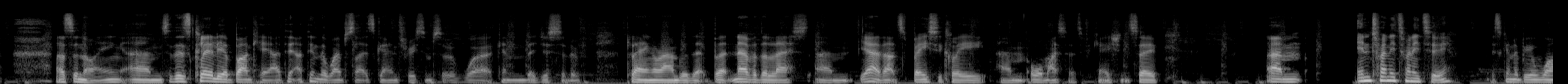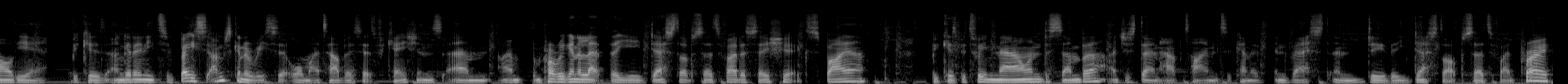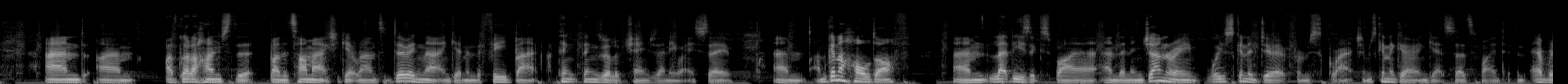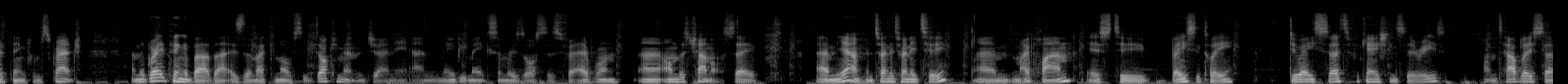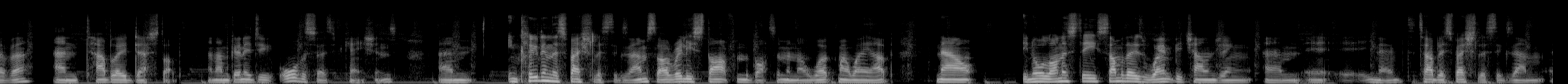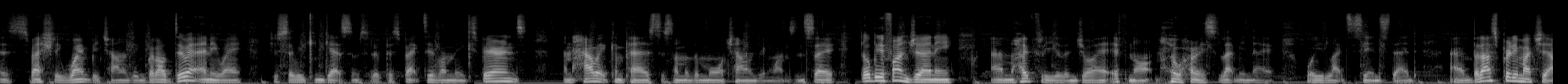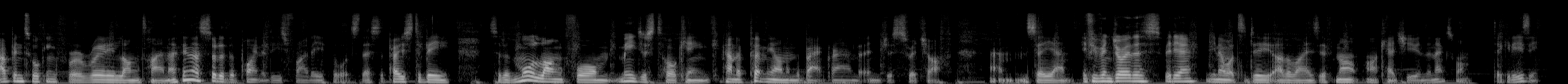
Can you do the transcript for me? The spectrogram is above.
That's annoying. Um, so there's clearly a bug here. I think i think the website's going through some sort of work and they're just sort of playing around with it. But nevertheless um, yeah that's basically um, all my certifications. So um, in 2022 it's going to be a wild year because I'm going to need to basically, I'm just going to reset all my Tableau certifications. Um, I'm, I'm probably going to let the desktop certified associate expire because between now and December, I just don't have time to kind of invest and do the desktop certified pro. And um, I've got a hunch that by the time I actually get around to doing that and getting the feedback, I think things will have changed anyway. So um, I'm going to hold off um, let these expire, and then in January, we're just going to do it from scratch. I'm just going to go and get certified in everything from scratch. And the great thing about that is that I can obviously document the journey and maybe make some resources for everyone uh, on this channel. So um, yeah, in 2022, um, my plan is to basically do a certification series on Tableau Server and Tableau Desktop. And I'm going to do all the certifications, um, including the specialist exam. So I'll really start from the bottom and I'll work my way up. Now, in all honesty, some of those won't be challenging. Um, you know, the Tableau Specialist exam especially won't be challenging, but I'll do it anyway, just so we can get some sort of perspective on the experience and how it compares to some of the more challenging ones. And so it'll be a fun journey. Um, hopefully you'll enjoy it. If not, no worries. Let me know what you'd like to see instead. Um, but that's pretty much it. I've been talking for a really long time. I think that's sort of the point of these Friday thoughts. They're supposed to be sort of more long form, me just talking. You can kind of put me on in the background and just switch off. Um, so yeah, if you've enjoyed this video, you know what to do. Otherwise, if not, I'll catch you in the next one. Take it easy.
